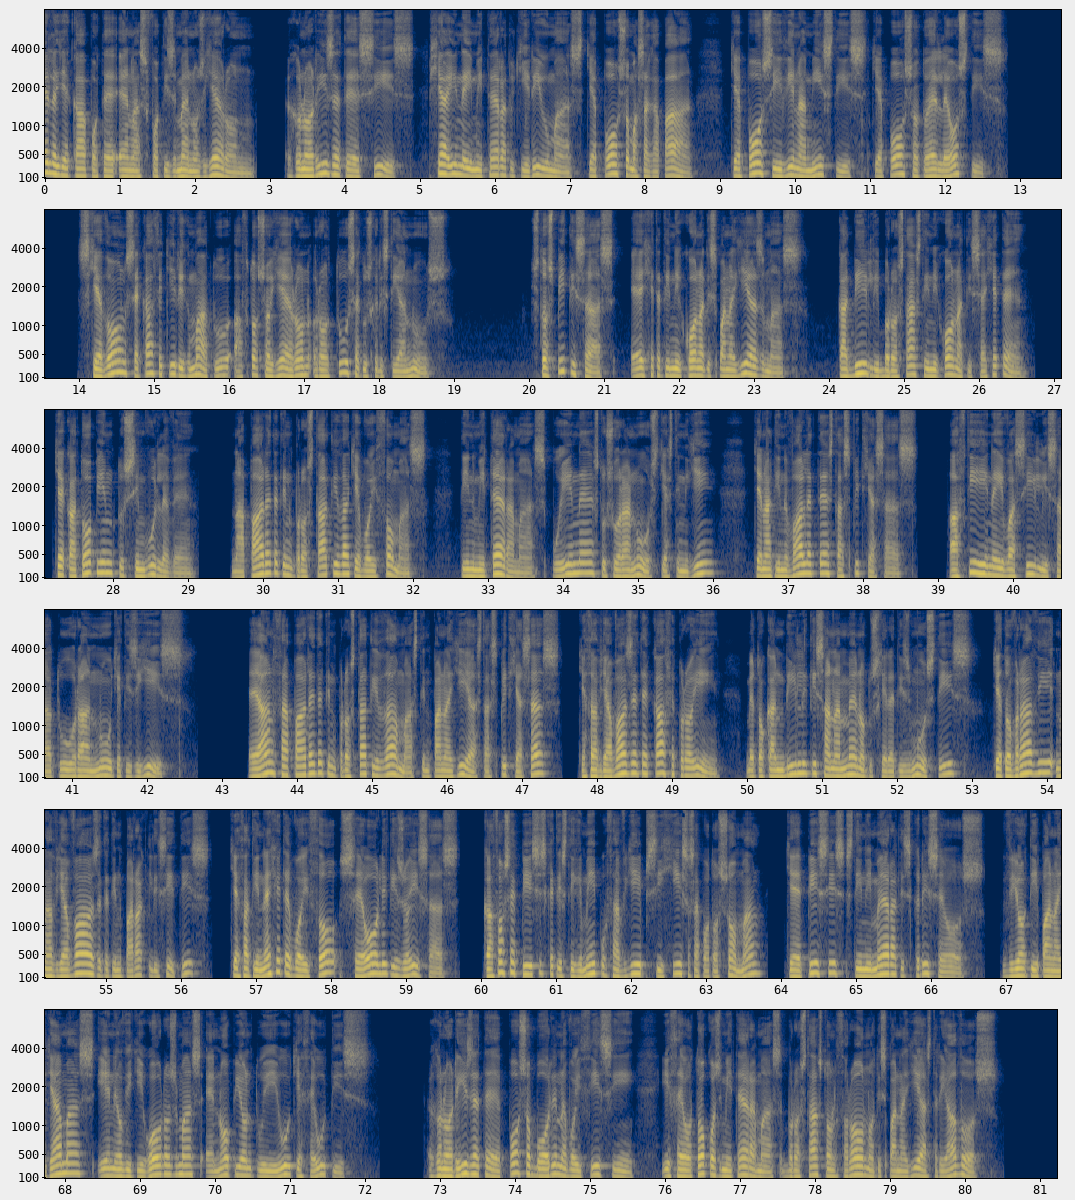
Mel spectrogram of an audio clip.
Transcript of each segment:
Έλεγε κάποτε ένας φωτισμένος γέρον «Γνωρίζετε εσείς ποια είναι η μητέρα του Κυρίου μας και πόσο μας αγαπά και πόση η δύναμή της και πόσο το έλεος της». Σχεδόν σε κάθε κήρυγμά του αυτός ο γέρον ρωτούσε τους χριστιανούς «Στο σπίτι σας έχετε την εικόνα της Παναγίας μας, καντήλι μπροστά στην εικόνα της έχετε» και κατόπιν τους συμβούλευε «Να πάρετε την προστάτηδα και βοηθό μας, την μητέρα μας που είναι στους ουρανούς και στην γη και να την βάλετε στα σπίτια σας. Αυτή είναι η βασίλισσα του ουρανού και της γης». Εάν θα πάρετε την προστάτηδά μας την Παναγία στα σπίτια σας και θα διαβάζετε κάθε πρωί με το καντήλι της αναμένο τους χαιρετισμούς της και το βράδυ να διαβάζετε την παράκλησή της και θα την έχετε βοηθό σε όλη τη ζωή σας, καθώς επίσης και τη στιγμή που θα βγει η ψυχή σας από το σώμα και επίσης στην ημέρα της κρίσεως, διότι η Παναγιά μας είναι ο δικηγόρος μας ενώπιον του Ιού και Θεού της. Γνωρίζετε πόσο μπορεί να βοηθήσει η Θεοτόκος μητέρα μας μπροστά στον θρόνο της Παναγίας Τριάδος;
